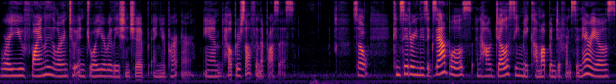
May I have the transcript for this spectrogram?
where you finally learn to enjoy your relationship and your partner and help yourself in the process. So, considering these examples and how jealousy may come up in different scenarios,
